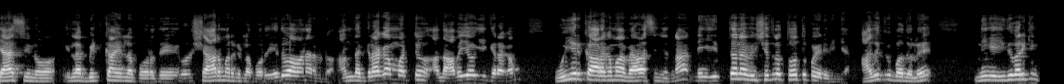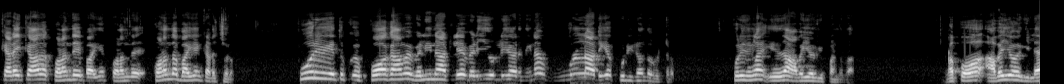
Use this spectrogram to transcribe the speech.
கேசினோ இல்லை பிட்காயினில் போகிறது ஒரு ஷேர் மார்க்கெட்டில் போகிறது எதுவாக வேணா இருக்கட்டும். அந்த கிரகம் மட்டும் அந்த அவயோகி கிரகம் உயிர் காரகமாக வேலை செஞ்சதுன்னா நீங்கள் இத்தனை விஷயத்தில் தோற்று போயிடுவீங்க. அதுக்கு பதில் நீங்கள் இது வரைக்கும் கிடைக்காத குழந்தை பாக்கியம் குழந்தை குழந்தை பாக்கியம் கிடைச்சிடும் பூர்வீகத்துக்கு போகாமல் வெளிநாட்டிலேயோ வெளியூர்லேயோ இருந்தீங்கன்னா உள்நாட்டுக்கே கூட்டிகிட்டு வந்து விட்டுரும். புரியுதுங்களா? இதுதான் அவயோகி பண்ணுவார். அப்போது அவயோகியில்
